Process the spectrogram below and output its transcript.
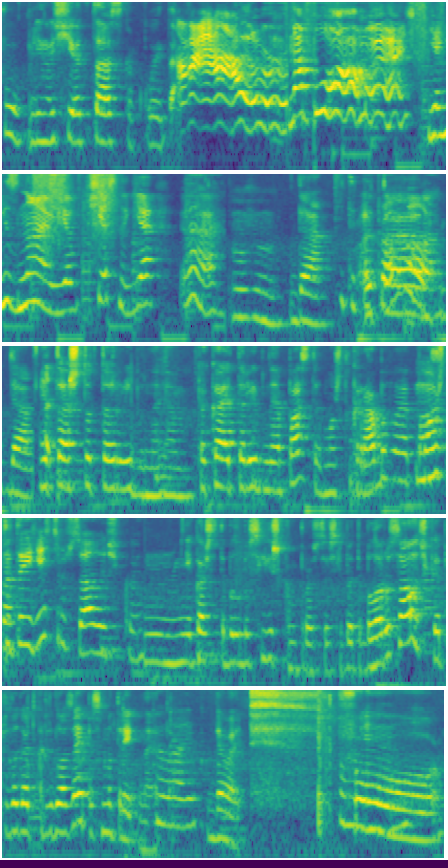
Фу, блин, вообще таз какой-то. На помощь! Я не знаю, я честно, я... а, да. Ты? Да. Это что-то рыбное. Какая-то рыбная паста, может, крабовая паста. Может, это и есть русалочка? М, Мне кажется, это было бы слишком просто, если бы это была русалочка. Я предлагаю открыть глаза и посмотреть на это. Давай. Давай. Фу.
